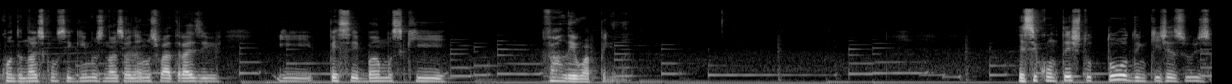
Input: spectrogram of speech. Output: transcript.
Quando nós conseguimos, nós olhamos para trás e, e percebamos que valeu a pena. Esse contexto todo em que Jesus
